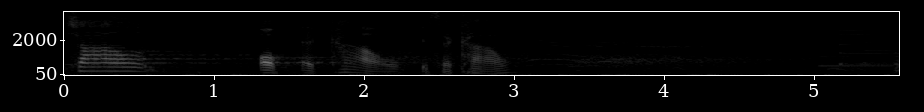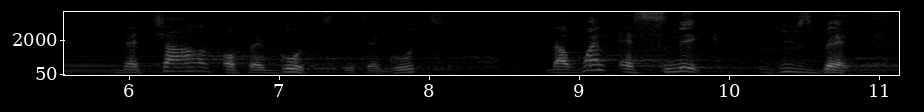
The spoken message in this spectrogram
child of a cow is a cow? The child of a goat is a goat. That when a snake gives birth,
